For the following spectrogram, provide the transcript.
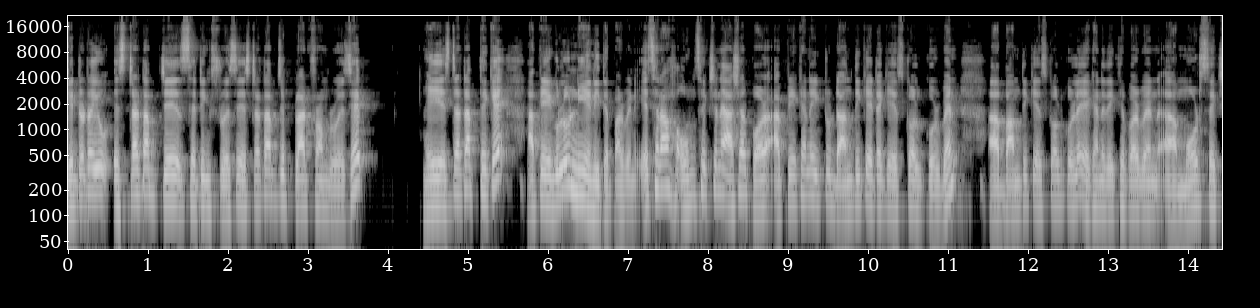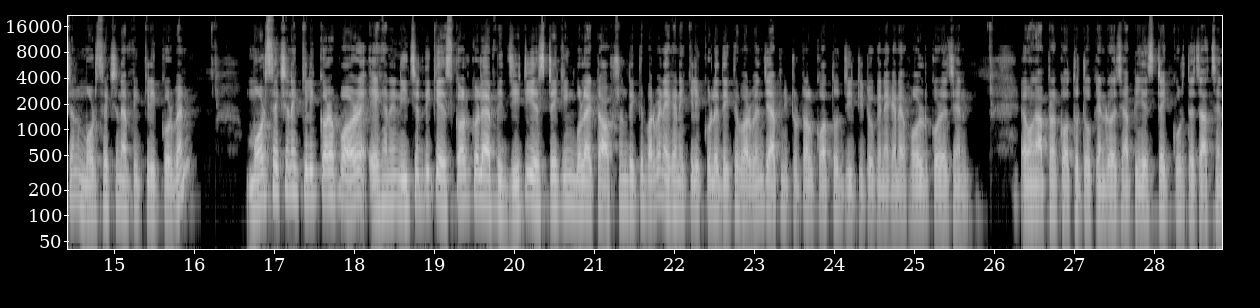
গেটটাইও স্টার্ট আপ যে সেটিংস রয়েছে স্টার্ট আপ যে প্ল্যাটফর্ম রয়েছে, এই স্টার্ট থেকে আপনি এগুলো নিয়ে নিতে পারবেন। এছাড়া হোম সেকশনে আসার পর আপনি এখানে একটু ডান দিকে এটাকে স্ক্রল করবেন বাম দিকে স্ক্রল করলে এখানে দেখতে পারবেন মোর সেকশন মোর সেকশনে আপনি ক্লিক করবেন। মোর সেকশনে ক্লিক করার পর এখানে নিচের দিকে স্কল করলে আপনি জিটি স্টেকিং বলে একটা অপশন দেখতে পারবেন। এখানে ক্লিক করলে দেখতে পারবেন যে আপনি টোটাল কত জিটি টোকেন এখানে হোল্ড করেছেন। এবং আপনার কত টোকেন রয়েছে, আপনি স্টেক করতে চাচ্ছেন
